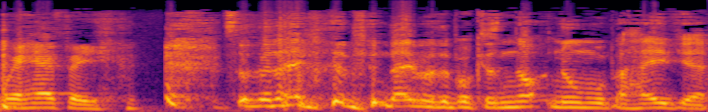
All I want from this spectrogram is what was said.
We're happy. So the name the name of the book is not normal behaviour.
